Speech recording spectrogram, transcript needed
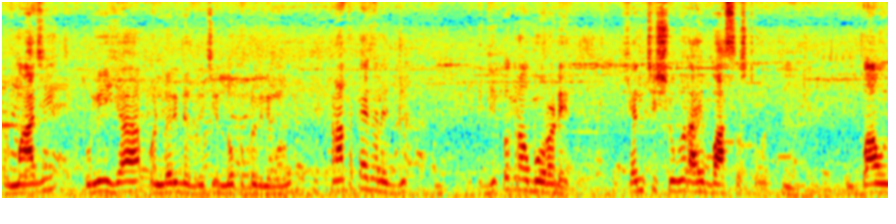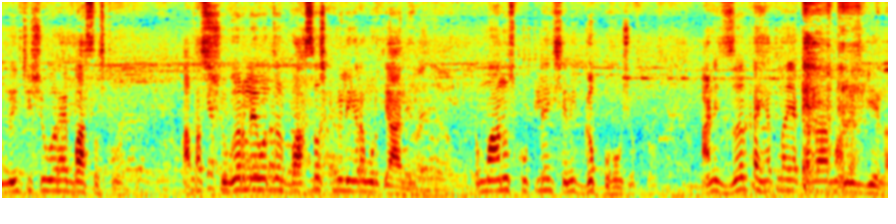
तर माझी तुम्ही ह्या पंढरी नगरीचे लोकप्रतिनिधी म्हणून पण आता काय झालं दीप दीपकराव बोराडे ह्यांची शुगर आहे बासष्टवर. बावणीची शुगर आहे बासष्टवर. आता शुगर लेवल जर बासष्ट मिलीग्रामवरती आली तर माणूस कुठल्याही क्षणी गप्प होऊ शकतो. आणि जर का ह्यातला एखादा माणूस गेला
